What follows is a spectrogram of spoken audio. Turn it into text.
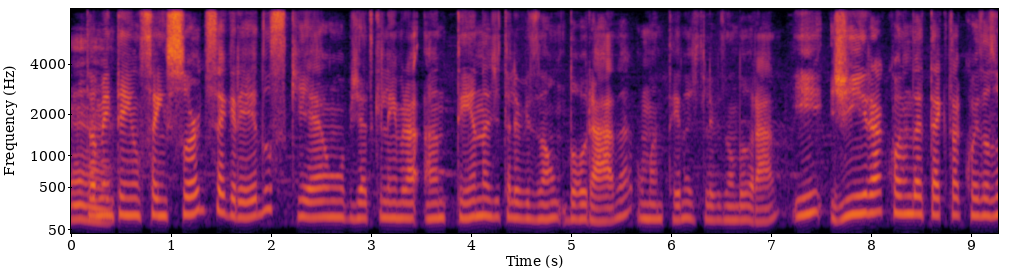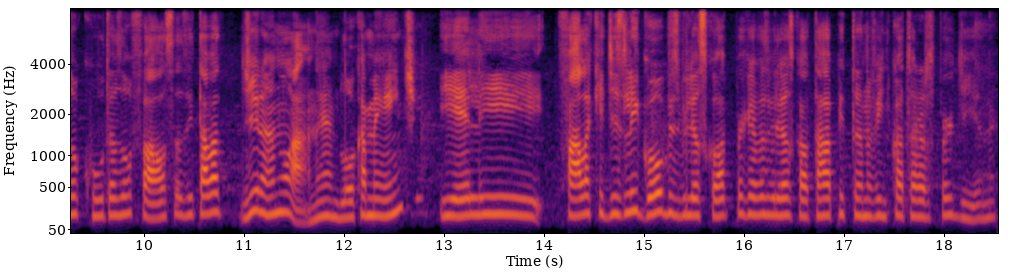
Uhum. Também tem um sensor de segredos, que é um objeto que lembra a antena de televisão dourada, uma antena de televisão dourada, e gira quando detecta coisas ocultas ou falsas e tava girando lá, né, loucamente. E ele fala que desligou o bisbilhoscópio porque o bisbilhoscópio tava apitando 24 horas por dia, né?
